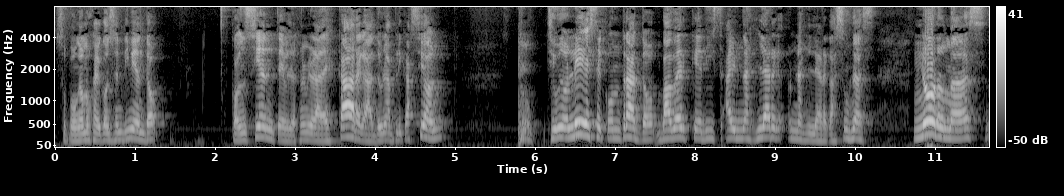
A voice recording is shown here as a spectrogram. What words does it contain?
supongamos que hay consentimiento, consciente, por ejemplo, la descarga de una aplicación, si uno lee ese contrato, va a ver que hay unas, unas largas, unas normas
